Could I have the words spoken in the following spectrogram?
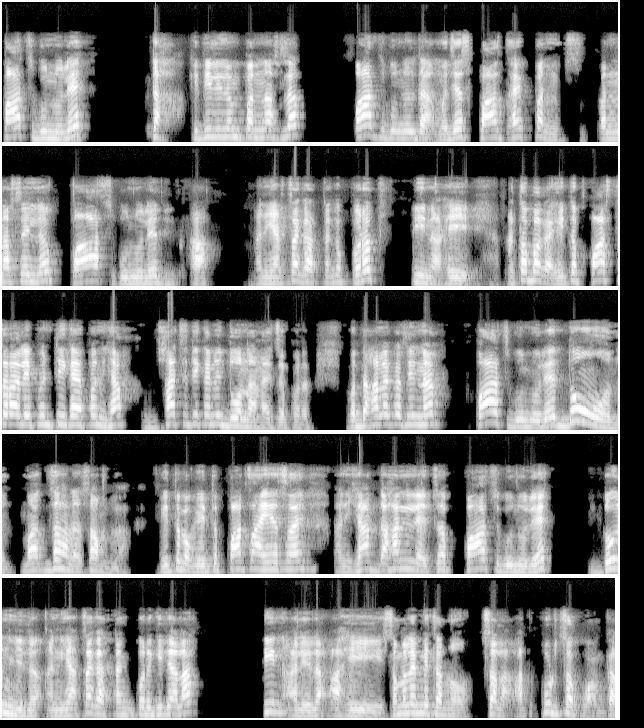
पाच गुणुले दहा. किती लिहिलं मी पन्नासला? पाच गुणुले दहा. म्हणजे पाच आहे पन्नास. पन्नास लिहिलं पाच गुणुले दहा. आणि याचा घातांक परत तीन आहे. आता बघा इथं पाच तर आले पण ठीक आहे पण ह्या दहाच्या ठिकाणी दोन आणायचं परत. मग दहाला कसं येणार पाच गुणुले दोन. मग झालं संपला. इथं बघा इथं पाच आहेच आहे. आणि ह्या दहा लिहिल्याचं पाच गुणुले दोन लिहिलं. आणि ह्याचा घातांक परत किती आला? तीन आलेला आहे. समजलं मित्रांनो? चला आता पुढचा फॉर्म का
